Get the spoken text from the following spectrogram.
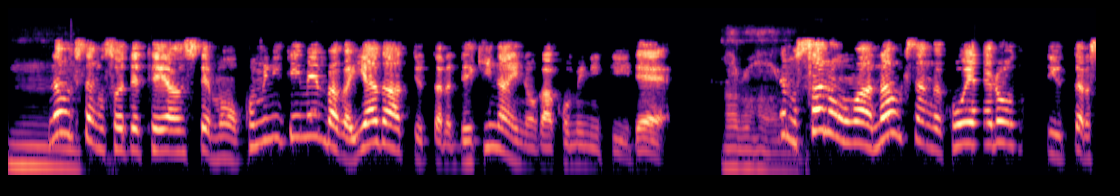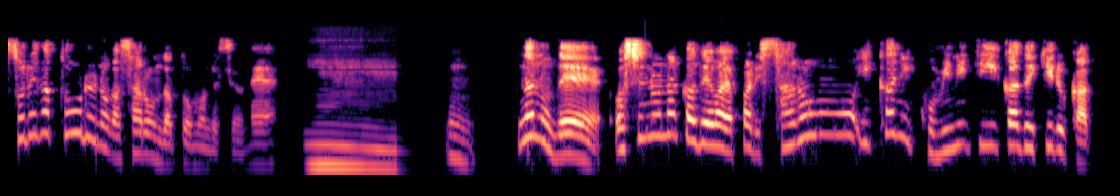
うん、直樹さんがそうやって提案しても、コミュニティメンバーが嫌だって言ったらできないのがコミュニティで、なるほど。でもサロンは直樹さんがこうやろうって言ったら、それが通るのがサロンだと思うんですよね。うん。なので、推しの中ではやっぱりサロンをいかにコミュニティ化できるかっ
